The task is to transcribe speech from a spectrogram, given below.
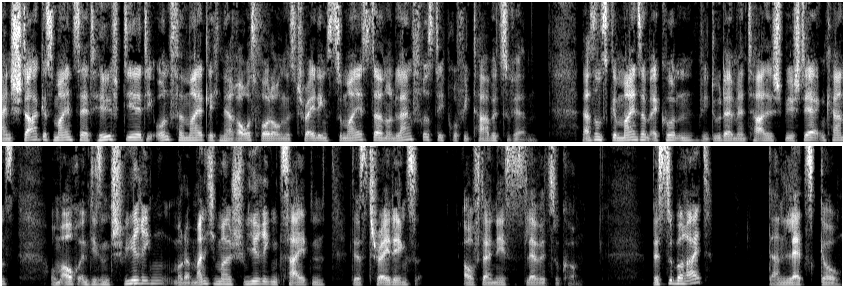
Ein starkes Mindset hilft dir, die unvermeidlichen Herausforderungen des Tradings zu meistern und langfristig profitabel zu werden. Lass uns gemeinsam erkunden, wie du dein mentales Spiel stärken kannst, um auch in diesen schwierigen oder manchmal schwierigen Zeiten des Tradings auf dein nächstes Level zu kommen. Bist du bereit? Dann let's go!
